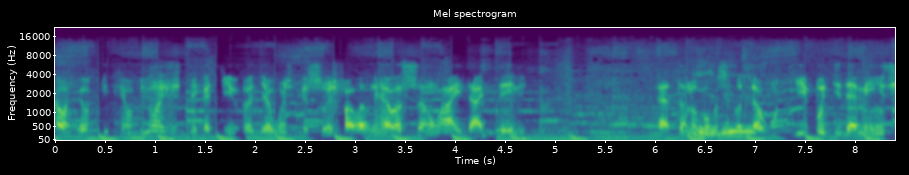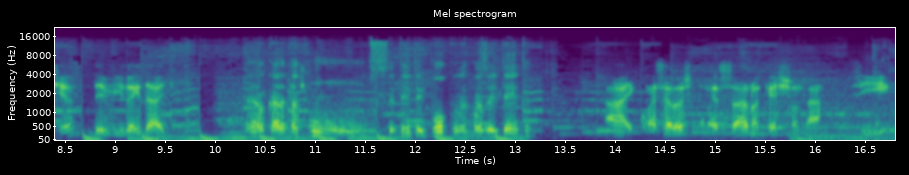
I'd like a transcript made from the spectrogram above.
Eu, vi- eu vi uma justificativa de algumas pessoas falando em relação à idade dele. Tratando como se Ele- fosse algum tipo de demência devido à idade. É, o cara tá com 70 e pouco, né? Quase 80. Aí começaram, elas começaram a questionar se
